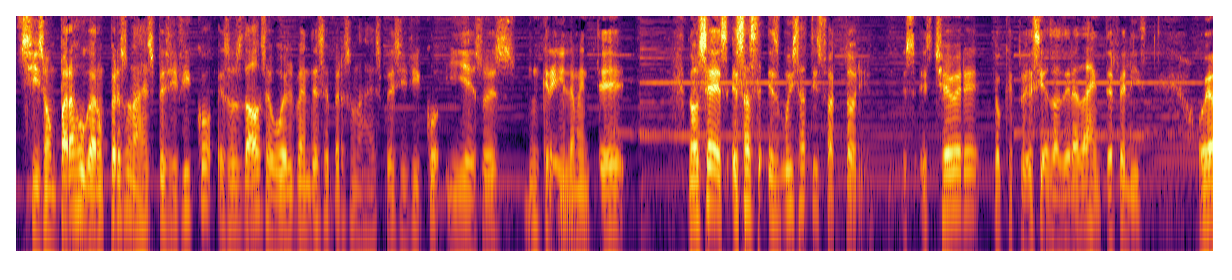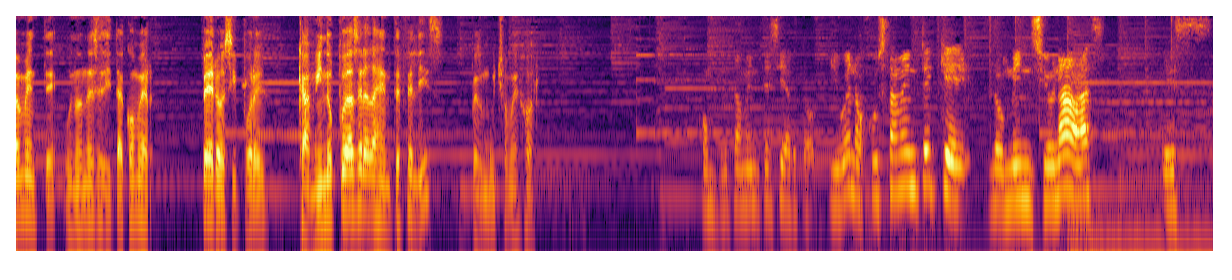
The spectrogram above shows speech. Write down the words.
si son para jugar un personaje específico, esos dados se vuelven de ese personaje específico y eso es increíblemente, no sé, es, es, muy satisfactorio. Es, es, chévere lo que tú decías, hacer a la gente feliz. Obviamente uno necesita comer, pero si por el camino puede hacer a la gente feliz, pues mucho mejor. Completamente cierto. Y bueno, justamente que lo mencionabas, es,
